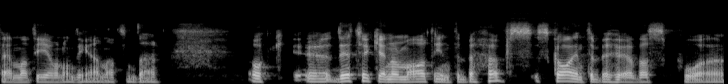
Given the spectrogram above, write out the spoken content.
5 av 10 och någonting annat sånt där. Och eh, det tycker jag normalt inte behövs, ska inte behövas på,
